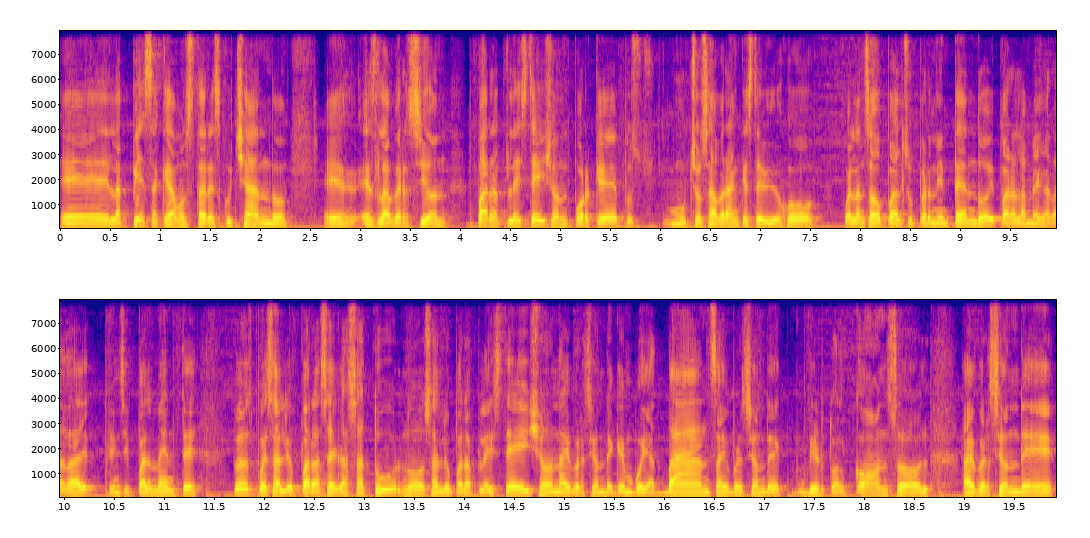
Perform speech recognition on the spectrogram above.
Eh, la pieza que vamos a estar escuchando eh, es la versión para PlayStation porque pues muchos sabrán que este videojuego fue lanzado para el Super Nintendo y para la Mega Drive principalmente, pero después salió para Sega Saturno, salió para PlayStation, hay versión de Game Boy Advance, hay versión de Virtual Console, hay versión de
